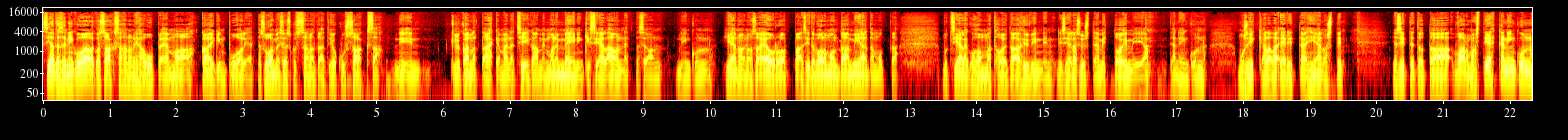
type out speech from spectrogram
sieltä se niin kuin alkoi. Saksahan on ihan upea maa kaikin puoli, että Suomessa joskus sanotaan, että joku Saksa, niin kyllä kannattaa ehkä mennä tsiikaan, millainen meininki siellä on, että se on niin kuin hienoin osa Eurooppaa. Siitä voi olla montaa mieltä, mutta, mutta siellä kun hommat hoitaa hyvin, niin, niin siellä systeemit toimii ja, ja niin kuin musiikkialalla erittäin hienosti. Ja sitten tota, varmasti ehkä niin kuin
